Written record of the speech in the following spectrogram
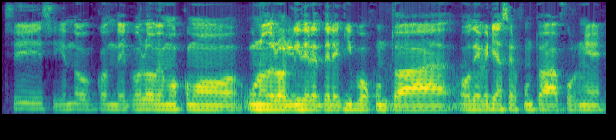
Sí, siguiendo con De Colo vemos como uno de los líderes del equipo junto a, o debería ser junto a Fournier,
